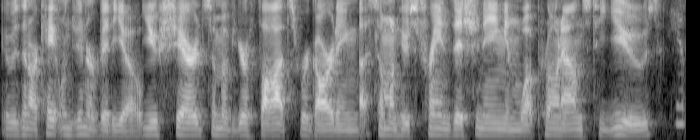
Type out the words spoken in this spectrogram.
it was in our Caitlyn Jenner video, you shared some of your thoughts regarding uh, someone who's transitioning and what pronouns to use. Yep.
